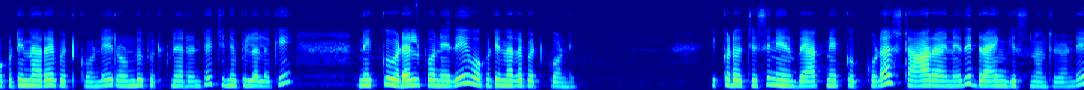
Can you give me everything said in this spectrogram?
ఒకటిన్నరే పెట్టుకోండి. రెండు పెట్టుకున్నారంటే చిన్నపిల్లలకి నెక్కు వెడల్పు అనేది ఒకటిన్నర పెట్టుకోండి. ఇక్కడ వచ్చేసి నేను బ్యాక్ నెక్ కూడా స్టార్ అనేది డ్రాయింగ్ ఇస్తున్నాను చూడండి.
